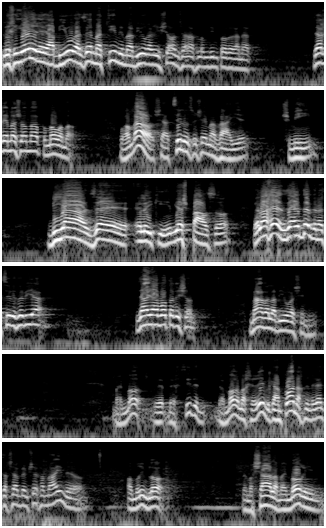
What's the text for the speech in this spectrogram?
לחיירה הביור הזה מתאים עם הביור הראשון שאנחנו לומדים פה ברנת. זה הרי מה שהוא אמר פה, מה הוא אמר? הוא אמר שאצילוס הוא שם הוויה, שמי, ביאה זה אליקים, יש פרסו, ולכן זה ההבדל בין אצילוס לביאה. זה היה האבות הראשון. מה אבל הביור השני? בחסידת, במורים אחרים, וגם פה אנחנו נראה את זה עכשיו בהמשך המיימר, אומרים לא. למשל, המימורים,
